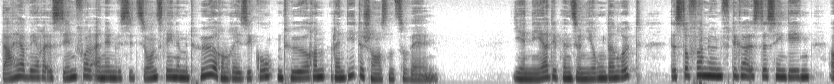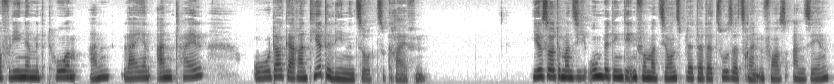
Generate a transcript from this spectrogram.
Daher wäre es sinnvoll, eine Investitionslinie mit höherem Risiko und höheren Renditechancen zu wählen. Je näher die Pensionierung dann rückt, desto vernünftiger ist es hingegen, auf Linien mit hohem Anleihenanteil oder garantierte Linien zurückzugreifen. Hier sollte man sich unbedingt die Informationsblätter der Zusatzrentenfonds ansehen,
